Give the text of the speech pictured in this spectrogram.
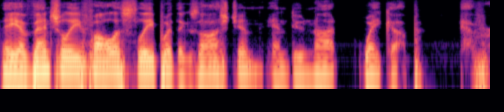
They eventually fall asleep with exhaustion and do not wake up ever.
